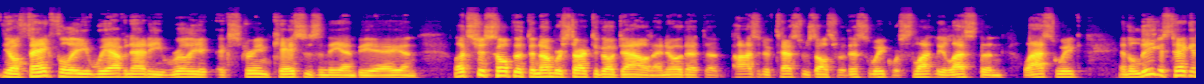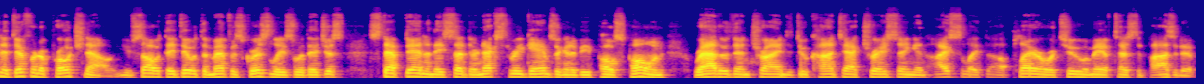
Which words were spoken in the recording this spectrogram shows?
you know, thankfully, we haven't had any really extreme cases in the NBA, and let's just hope that the numbers start to go down. I know that the positive test results for this week were slightly less than last week. And the league is taking a different approach now. You saw what they did with the Memphis Grizzlies, where they just stepped in and they said their next three games are going to be postponed rather than trying to do contact tracing and isolate a player or two who may have tested positive.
